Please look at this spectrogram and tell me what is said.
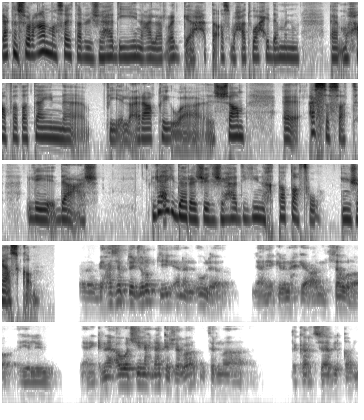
لكن سرعان ما سيطر الجهاديين على الرقة حتى أصبحت واحدة من محافظتين في العراق والشام أسست لداعش. لأي درجة الجهاديين اختطفوا إنجازكم؟ بحسب تجربتي أنا الأولى يعني كنا نحكي عن الثورة هي اللي يعني كنا أول شيء نحن كشباب مثل ما ذكرت سابقا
